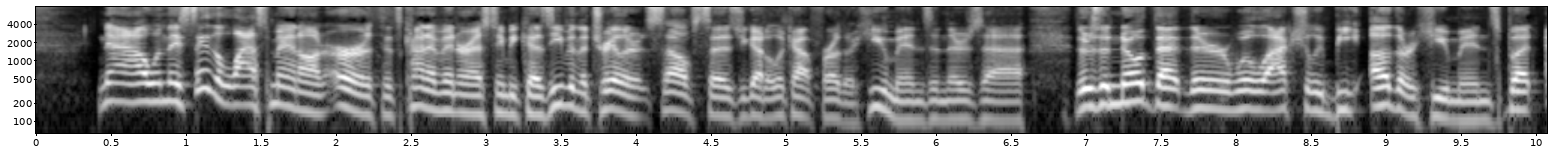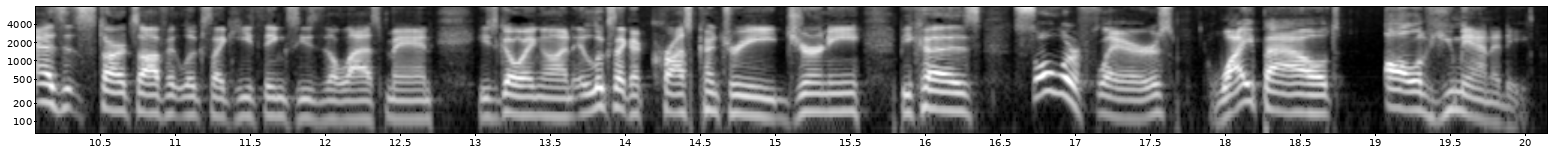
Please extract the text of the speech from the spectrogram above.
Now, when they say the last man on Earth, it's kind of interesting because even the trailer itself says you got to look out for other humans, and there's a there's a note that there will actually be other humans. But as it starts off, it looks like he thinks he's the last man. He's going on. It looks like a cross country journey because solar flares wipe out all of humanity.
